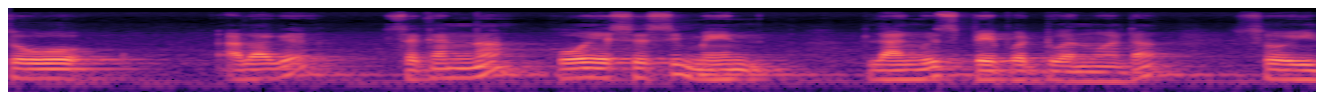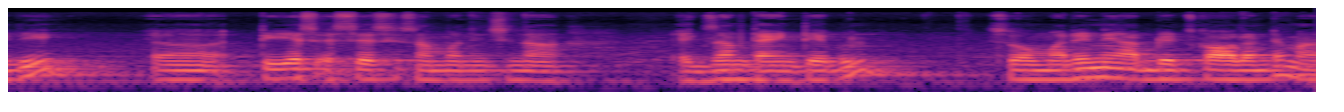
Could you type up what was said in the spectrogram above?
సో అలాగే సెకండ్న OSSC main language paper two అనమాట సో ఇది టీఎస్ఎస్ఎస్సి సంబంధించిన ఎగ్జామ్ టైం టేబుల్. సో మరిన్ని అప్డేట్స్ కావాలంటే మన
